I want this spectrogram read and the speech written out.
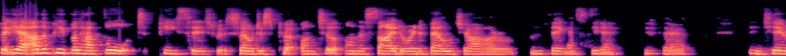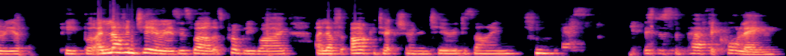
but yeah, other people have bought pieces which they'll just put onto on a side or in a bell jar or, and things. You know, if they're interior people. I love interiors as well. That's probably why I love architecture and interior design. yes, this is the perfect calling.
